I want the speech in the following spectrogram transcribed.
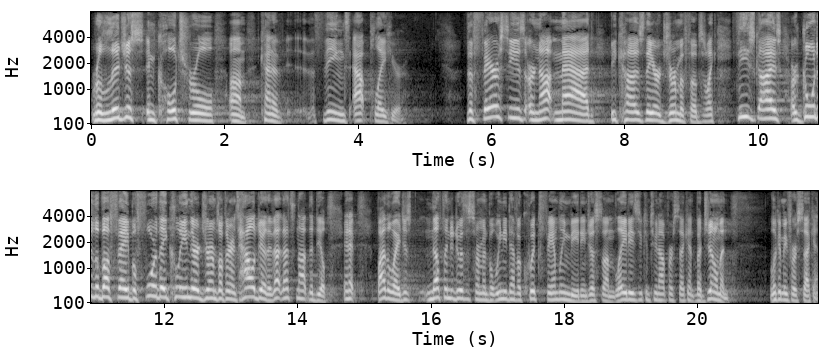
religious and cultural um, kind of things at play here. The Pharisees are not mad because they are germaphobes. They're like, these guys are going to the buffet before they clean their germs off their hands. How dare they? That, that's not the deal. And it, by the way, just nothing to do with the sermon, but we need to have a quick family meeting. Just um, ladies, you can tune out for a second. But gentlemen, look at me for a second.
